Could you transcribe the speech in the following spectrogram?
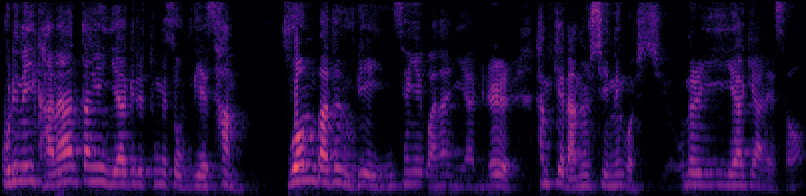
우리는 이 가나안 땅의 이야기를 통해서 우리의 삶, 구원받은 우리의 인생에 관한 이야기를 함께 나눌 수 있는 것이지요. 오늘 이 이야기 안에서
